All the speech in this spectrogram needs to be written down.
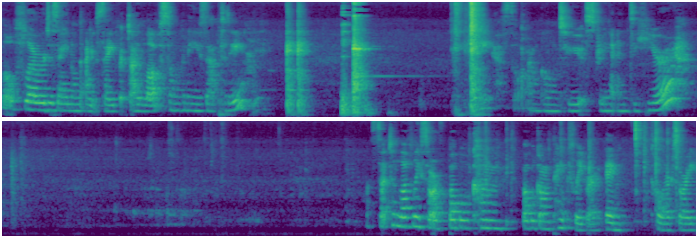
little flower design on the outside, which I love, so I'm to use that today. Okay, so I'm going to strain it into here. such a lovely sort of bubble gum, bubblegum pink flavour, um, colour, sorry.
